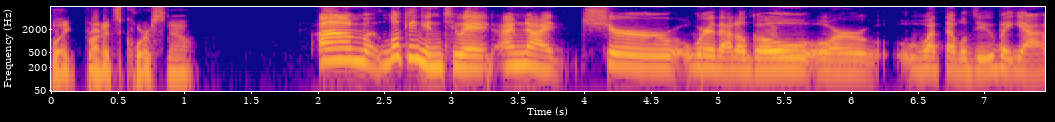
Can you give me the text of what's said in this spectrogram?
like run its course now? Um, looking into it, I'm not sure where that'll go or what that will do, but yeah,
